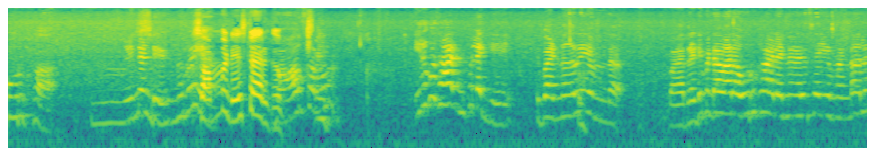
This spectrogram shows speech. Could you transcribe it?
ஊறுகாய். என்னண்டு? செம்ம டேஸ்டா இருக்கு. இருக்கும் சார் பிள்ளைக்கு. இப்ப நிறைய இந்த ரெடிமேடா வர ஊறுகாயில என்ன செய்யணும்னா அதுல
